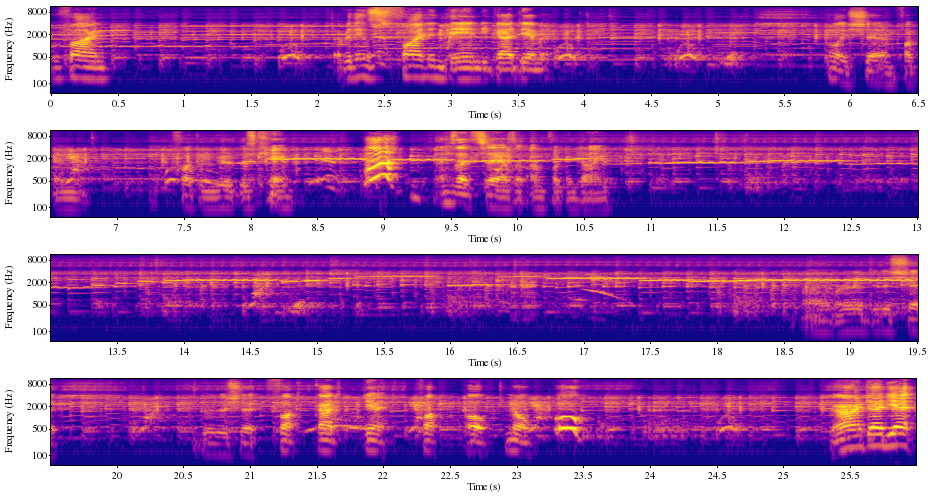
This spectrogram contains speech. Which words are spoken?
We're fine. Everything's fine and dandy, goddammit. Holy shit, I'm fucking fucking good at this game. Ah! As I say, I'm fucking dying. Shit. Do this shit. Fuck. God damn it. Fuck. Oh, no. Ooh! We aren't dead yet.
